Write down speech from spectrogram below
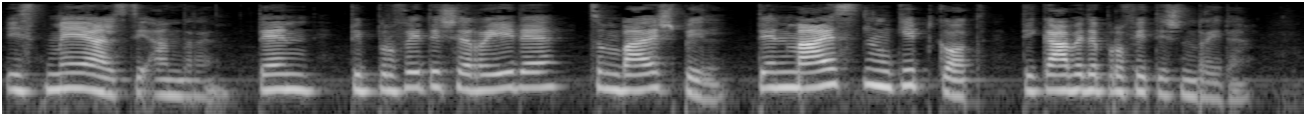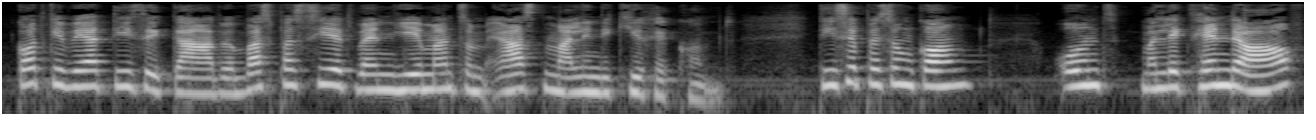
ist mehr als die anderen. Denn die prophetische Rede zum Beispiel, den meisten gibt Gott die Gabe der prophetischen Rede. Gott gewährt diese Gabe. Und was passiert, wenn jemand zum ersten Mal in die Kirche kommt? Diese Person kommt und man legt Hände auf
